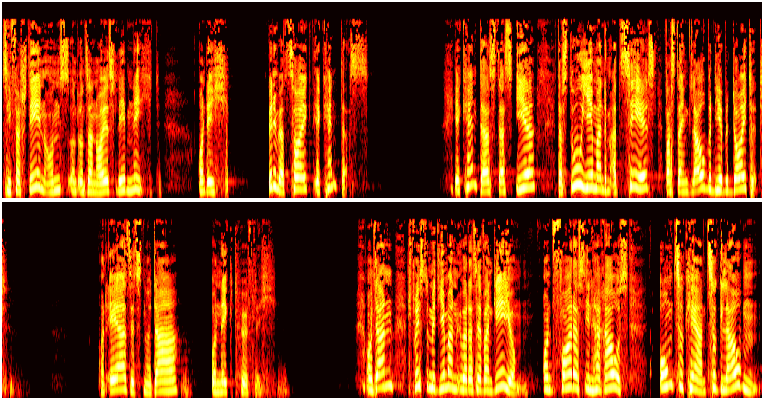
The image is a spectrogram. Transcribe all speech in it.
Sie verstehen uns und unser neues Leben nicht. Und ich bin überzeugt, ihr kennt das. Ihr kennt das, dass ihr, dass du jemandem erzählst, was dein Glaube dir bedeutet. Und er sitzt nur da und nickt höflich. Und dann sprichst du mit jemandem über das Evangelium und forderst ihn heraus, umzukehren, zu glauben,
